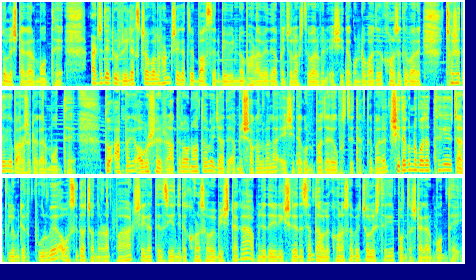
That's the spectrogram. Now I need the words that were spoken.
চল্লিশ টাকার মধ্যে। আর যদি একটু রিল্যাক্স ট্রাভেলার হন, সেক্ষেত্রে বাসের বিভিন্ন ভাড়া বেঁধে আপনি চলে আসতে পারবেন এই সীতাকুণ্ড বাজার। খরচ হতে পারে ছশো থেকে বারোশো টাকার মধ্যে। তো আপনাকে অবশ্যই রাতে রওনা হতে হবে যাতে আপনি সকালবেলা এই সীতাকুণ্ড বাজারে উপস্থিত থাকতে পারেন। সীতাকুণ্ড বাজার থেকে চার কিলোমিটার পূর্বে অবস্থিত চন্দ্রনাথ পাহাড়, সেক্ষেত্রে সিএনজিতে খরচ হবে বিশ টাকা। আপনি যদি রিক্সা যেতে চান, তাহলে খরচ হবে চল্লিশ থেকে পঞ্চাশ টাকার মধ্যেই।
